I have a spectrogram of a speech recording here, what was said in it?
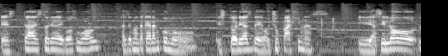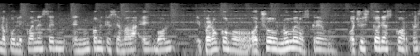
esta historia de Ghost World, haz de cuenta que eran como historias de ocho páginas y así lo, lo publicó en ese, en un cómic que se llamaba Eight Ball y fueron como ocho números creo, ocho historias cortas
